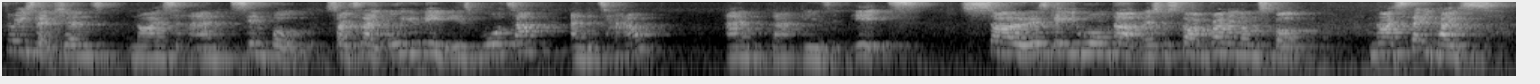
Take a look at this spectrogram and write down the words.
three sections, nice and simple. So today all you need is water and a towel, and that is it. So let's get you warmed up. Let's just start running on the spot. Nice steady pace.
